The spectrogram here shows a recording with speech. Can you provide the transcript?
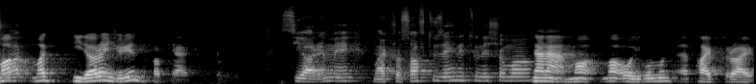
ما, ما دیدار رو اینجوری انتخاب کردیم. CRM مایکروسافت تو ذهنتونه شما؟ نه نه. ما ما الگومون Pipedrive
